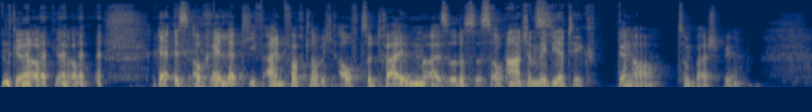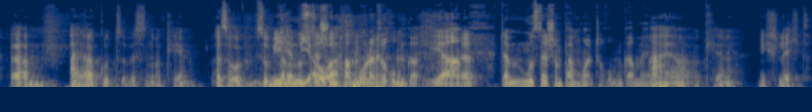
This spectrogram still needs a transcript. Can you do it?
Genau, genau. er ist auch relativ einfach, glaube ich, aufzutreiben. Also das ist auch Arte Mediathek. Genau, zum Beispiel. Ähm, ah ja, gut zu wissen, okay. Also so wie dann Happy muss Hour. Schon ein paar Monate ja, ja, dann muss er schon ein paar Monate rumgammeln. Ah ja, okay, nicht schlecht.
